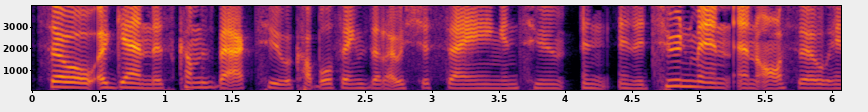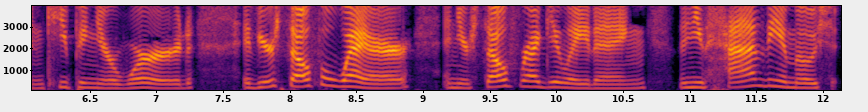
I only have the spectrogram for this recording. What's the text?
So again, this comes back to a couple things that I was just saying in, tune, in, in attunement and also in keeping your word. If you're self-aware and you're self-regulating, then you have the emotion,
